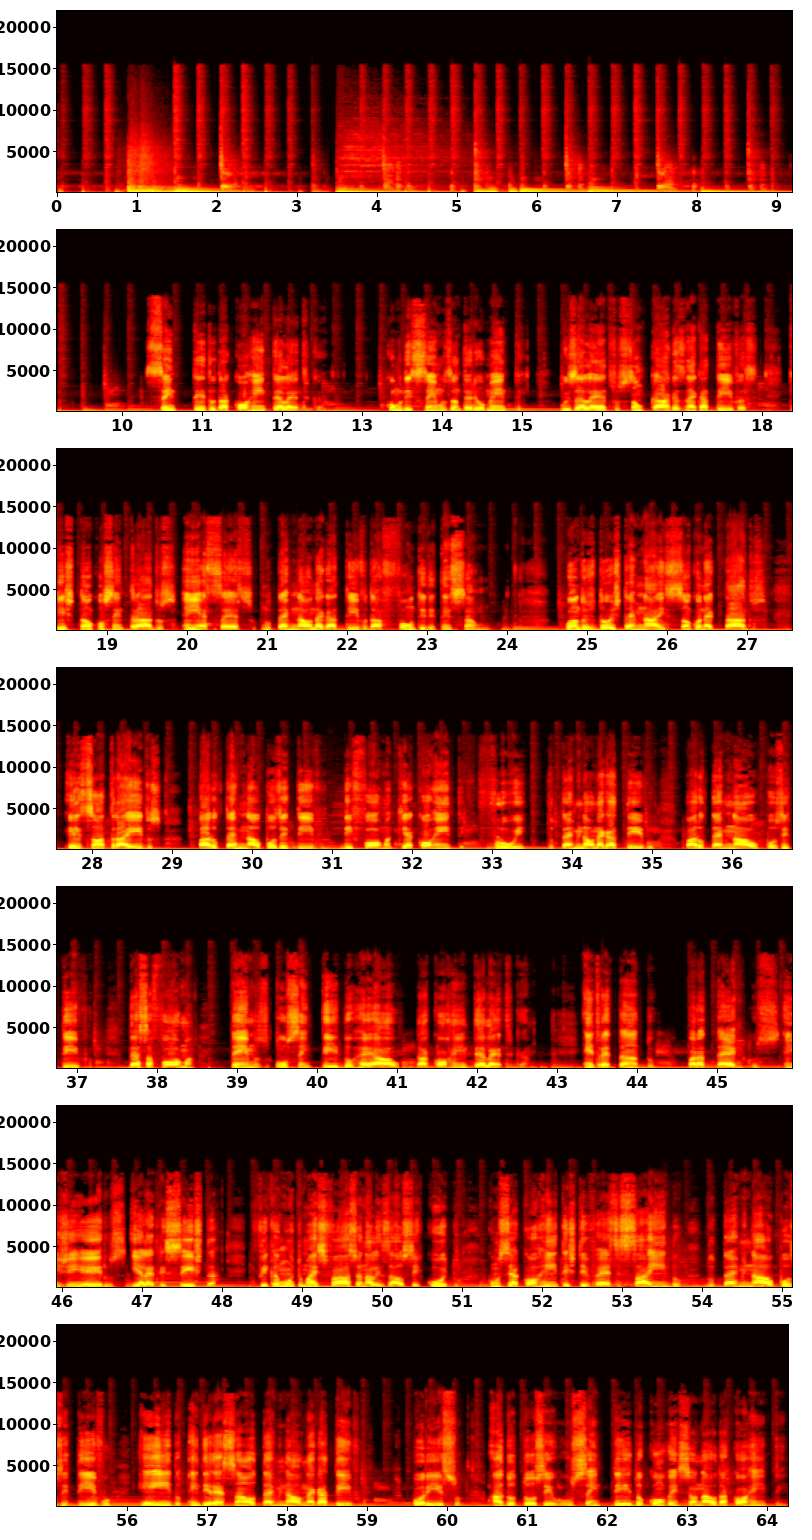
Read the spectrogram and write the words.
Sentido da corrente elétrica. Como dissemos anteriormente, os elétrons são cargas negativas que estão concentrados em excesso no terminal negativo da fonte de tensão. Quando os dois terminais são conectados, eles são atraídos para o terminal positivo, de forma que a corrente flui do terminal negativo para o terminal positivo. Dessa forma, temos o sentido real da corrente elétrica. Entretanto, para técnicos, engenheiros e eletricistas, fica muito mais fácil analisar o circuito como se a corrente estivesse saindo do terminal positivo e indo em direção ao terminal negativo. Por isso, adotou-se o sentido convencional da corrente,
